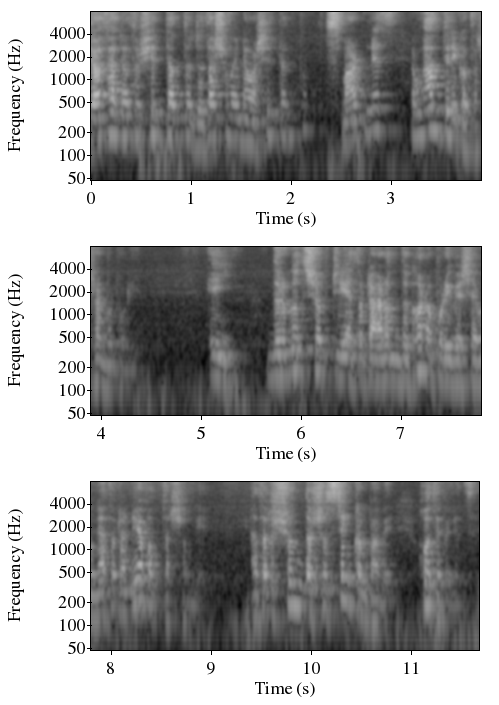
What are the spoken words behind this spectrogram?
যথাযথ সিদ্ধান্ত, যথাসময় নেওয়া সিদ্ধান্ত স্মার্টনেস এবং আন্তরিকতা সর্বোপরি। এই দুর্গোৎসবটি এতটা আনন্দ ঘন পরিবেশে এবং এতটা নিরাপত্তার সঙ্গে এতটা সুন্দর, সুশৃঙ্খলভাবে হতে পেরেছে।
